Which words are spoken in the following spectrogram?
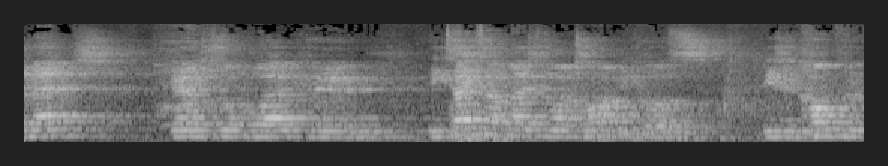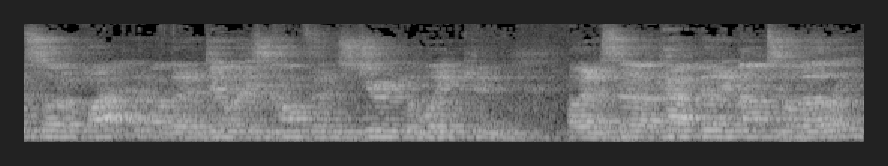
the match goes to a bloke who he takes up most of my time because he's a confident sort of player, and I've got to deal with his confidence during the week, and I've got to, so I can't build him up too early.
